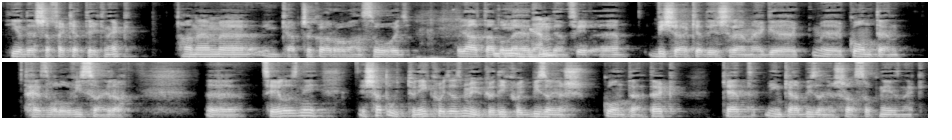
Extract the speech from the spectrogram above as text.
hirdesse feketéknek, hanem inkább csak arról van szó, hogy, hogy általában Igen. lehet mindenféle viselkedésre, meg contenthez való viszonyra célozni, és hát úgy tűnik, hogy az működik, hogy bizonyos contenteket inkább bizonyos rasszok néznek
